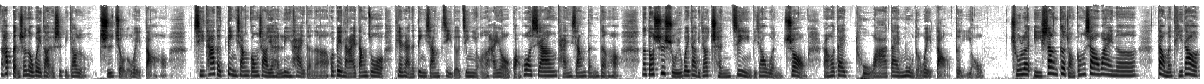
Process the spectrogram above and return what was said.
那它本身的味道也是比较持久的味道哈。其他的定香功效也很厉害的呢，会被拿来当做天然的定香剂的精油呢，还有广藿香、檀香等等哈。那都是属于味道比较沉静、比较稳重，然后带土啊、带木的味道的油。除了以上各种功效外呢，在我们提到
